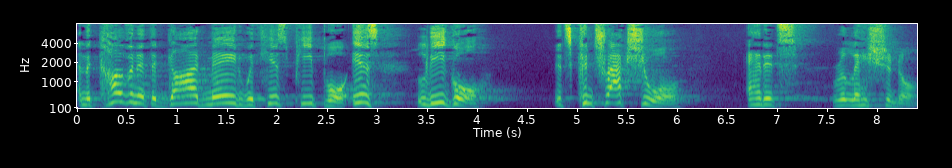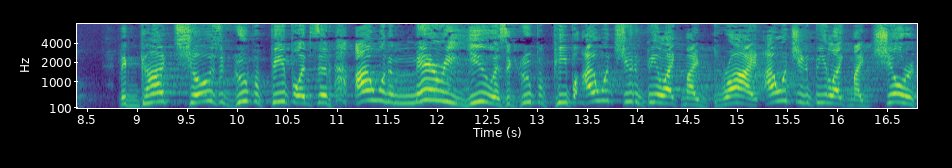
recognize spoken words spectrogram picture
And the covenant that God made with his people is legal. It's contractual and it's relational. That God chose a group of people and said, I want to marry you as a group of people. I want you to be like my bride. I want you to be like my children.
